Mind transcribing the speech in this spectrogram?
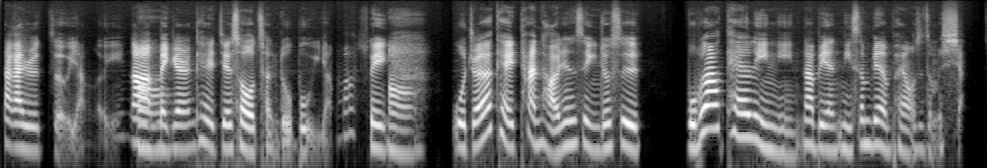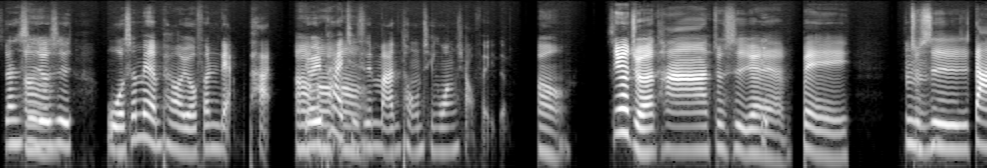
大概就是这样而已。那每个人可以接受的程度不一样嘛，所以我觉得可以探讨一件事情，就是我不知道 Kelly 你那边你身边的朋友是怎么想，但是就是我身边的朋友有分两派，嗯、有一派其实蛮同情汪小菲的，嗯，因为觉得他就是有点被。就是大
